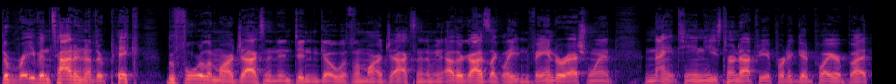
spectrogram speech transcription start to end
the Ravens had another pick before Lamar Jackson and didn't go with Lamar Jackson. I mean, other guys like Leighton Vander Esch went 19. He's turned out to be a pretty good player, but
